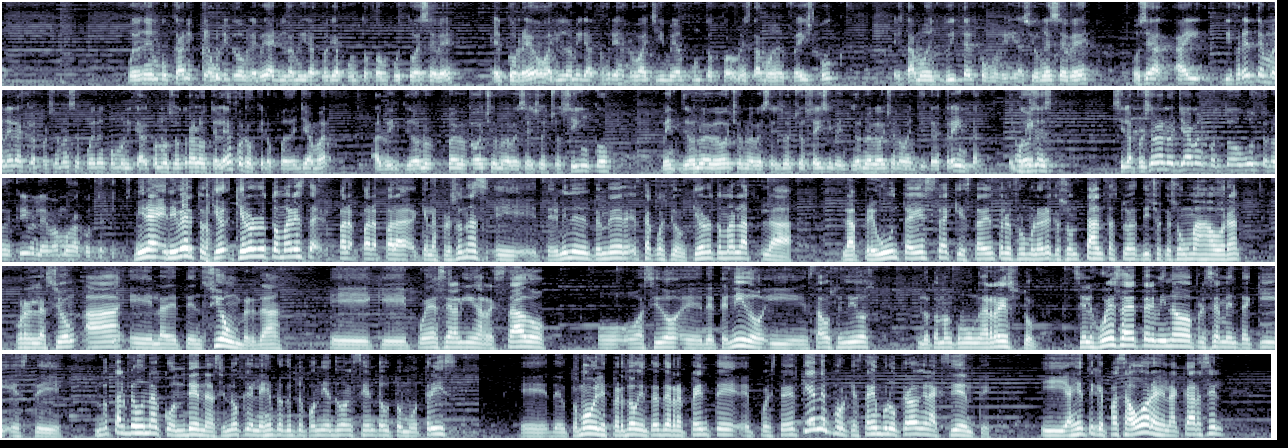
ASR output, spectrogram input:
Pueden buscar en www.ayudamigratoria.com.sb, el correo ayudamigratoria.gmail.com, estamos en Facebook, estamos en Twitter como Migración SB. O sea, hay diferentes maneras que las personas se pueden comunicar con nosotros a los teléfonos que nos pueden llamar al 2298-9685, 2298-9686 y 2298-9330. Entonces, si las personas nos llaman con todo gusto, nos escriben, les vamos a contestar. Mira, Heriberto, quiero, quiero retomar esta, para, para- para que las personas eh, terminen de entender esta cuestión. Quiero retomar la, la- la pregunta esta que está dentro del formulario, que son tantas, tú has dicho que son más ahora, con relación a eh, la detención, ¿verdad? Eh, que puede ser alguien arrestado o, o ha sido eh, detenido y en Estados Unidos lo toman como un arresto. Si el juez ha determinado precisamente aquí, este, no tal vez una condena, sino que el ejemplo que tú ponías de un accidente automotriz, de automóviles, perdón, entonces de repente pues te detienen porque estás involucrado en el accidente. Y hay gente que pasa horas en la cárcel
